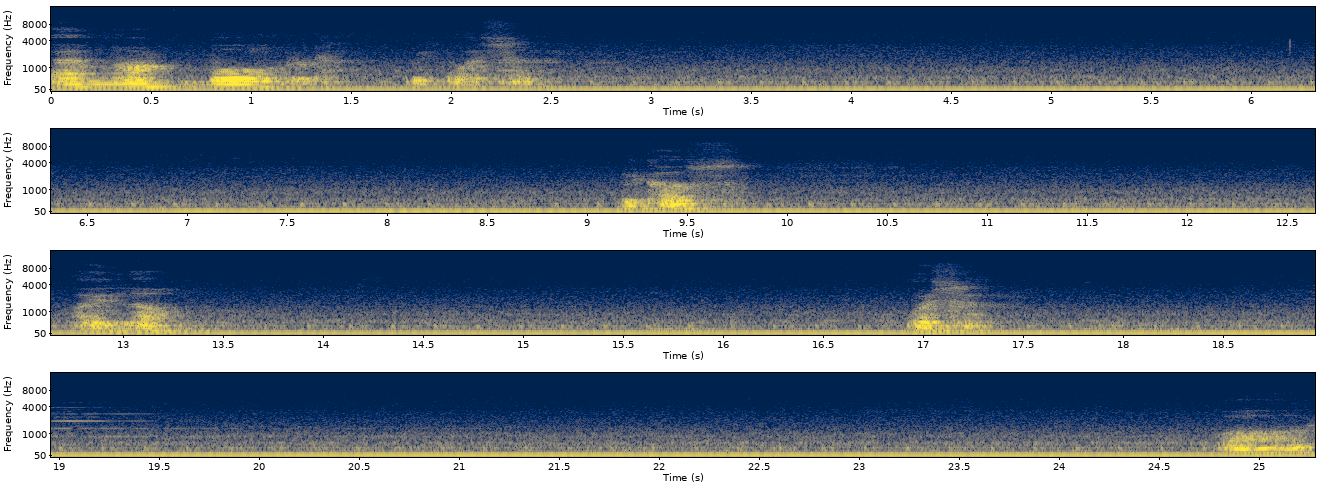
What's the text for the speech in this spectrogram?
I am not bored with myself. Because I love myself. Or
